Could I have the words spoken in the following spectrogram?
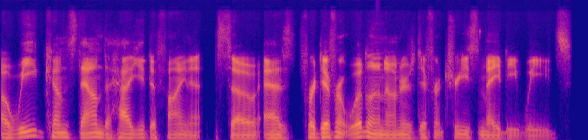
A weed comes down to how you define it. So, as for different woodland owners, different trees may be weeds.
